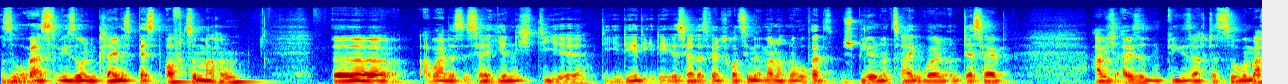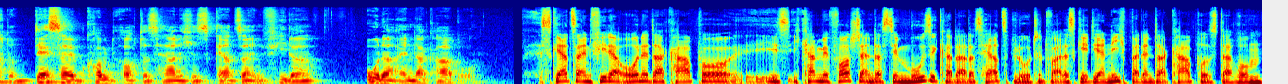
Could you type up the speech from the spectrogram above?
sowas wie so ein kleines Best-of zu machen, äh, aber das ist ja hier nicht die, die Idee. Die Idee ist ja, dass wir trotzdem immer noch eine Oper spielen und zeigen wollen. Und deshalb habe ich also, wie gesagt, das so gemacht. Und deshalb kommt auch das herrliche Scherza in Fieder ohne ein Da Capo. Scherza in Fida ohne Da Capo ist, ich kann mir vorstellen, dass dem Musiker da das Herz blutet, weil es geht ja nicht bei den Da Capos darum,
